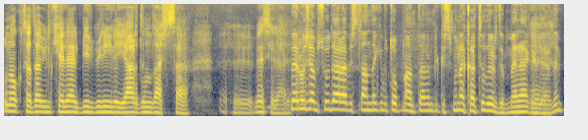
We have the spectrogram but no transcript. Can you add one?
bu noktada ülkeler birbiriyle yardımlaşsa e, mesela Ben hocam Suudi Arabistan'daki bu toplantıların bir kısmına katılırdım. Merak Evet. ederdim.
